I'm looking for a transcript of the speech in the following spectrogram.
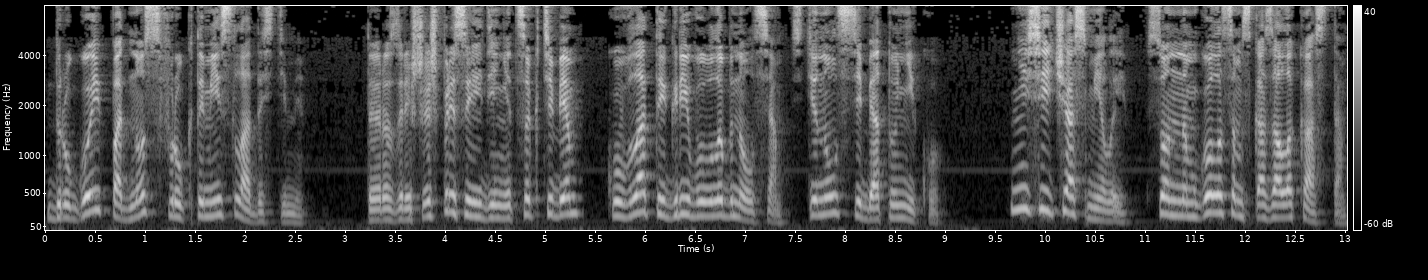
другой — поднос с фруктами и сладостями. «Ты разрешишь присоединиться к тебе?» Кувлат игриво улыбнулся, стянул с себя тунику. «Не сейчас, милый», — сонным голосом сказала Каста.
